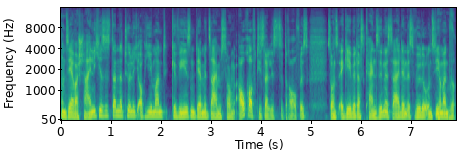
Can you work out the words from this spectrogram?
und sehr wahrscheinlich ist es dann natürlich auch jemand gewesen, der mit seinem Song auch auf dieser Liste drauf ist. Sonst ergäbe das keinen Sinn, es sei denn, es würde uns ja, jemand ja.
